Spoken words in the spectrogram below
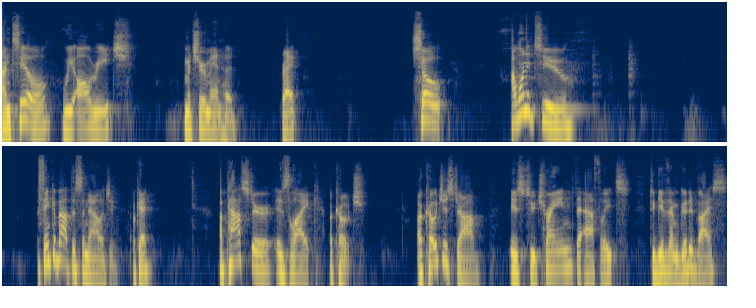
until we all reach mature manhood, right? So I wanted to think about this analogy, okay? A pastor is like a coach. A coach's job is to train the athletes, to give them good advice,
